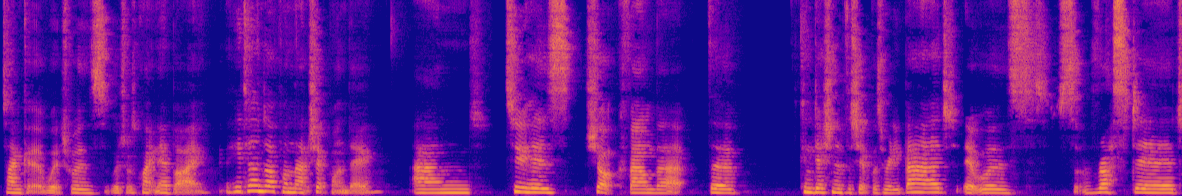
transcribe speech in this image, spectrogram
tanker, which was which was quite nearby. He turned up on that ship one day, and to his shock, found that the condition of the ship was really bad. It was sort of rusted.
